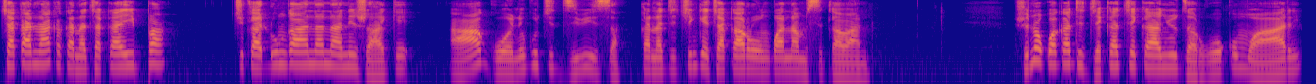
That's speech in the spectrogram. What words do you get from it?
Chakanaka kana chakaipa chikadungana nani zvake haagoni kuchidzivisa kana chichinge chakarongwa namusikavanhu zvino kwakati jeka cheka anyudza ruoko muhari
